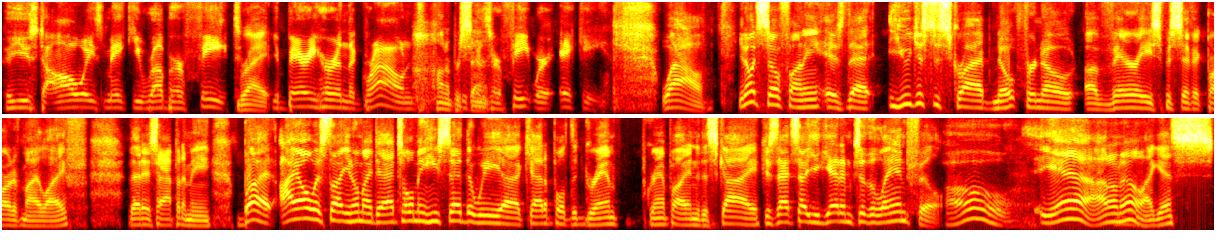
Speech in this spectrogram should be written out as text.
who used to always make you rub her feet, Right. you bury her in the ground 100%. because her feet were icky. Wow. You know what's so funny is that you just described note for note a very specific part of my life that has happened to me. But I always thought, you know, my dad told me he said that we uh, catapulted grand grandpa into the sky because that's how you get him to the landfill. Oh, Yeah, I don't know. I guess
